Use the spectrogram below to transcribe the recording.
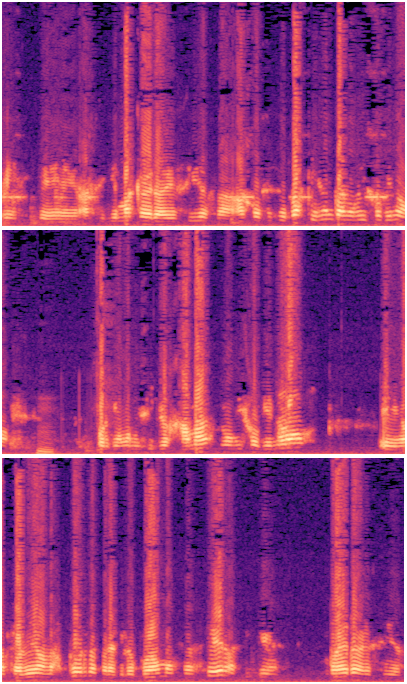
Este, así que más que agradecidos a, a José Cepaz, que nunca nos dijo que no, mm. porque el municipio jamás nos dijo que no, eh, nos abrieron las puertas para que lo podamos hacer, así que muy agradecidos.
